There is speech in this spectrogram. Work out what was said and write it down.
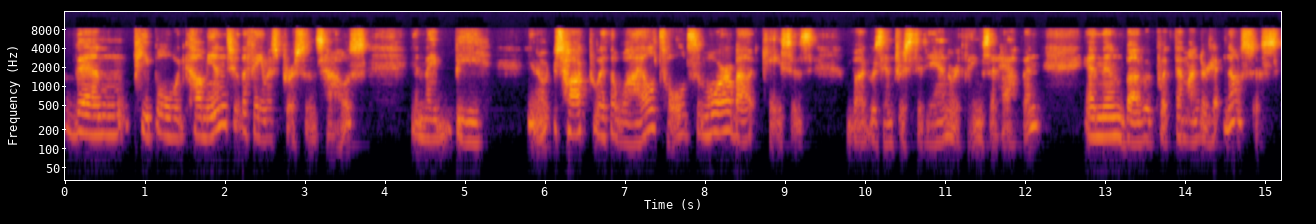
then people would come into the famous person's house and they'd be, you know, talked with a while, told some more about cases Budd was interested in or things that happened. And then Budd would put them under hypnosis.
